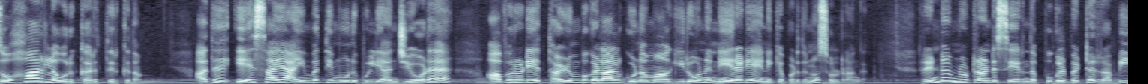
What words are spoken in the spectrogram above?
ஜொஹார்ல ஒரு கருத்து இருக்குதாம் அது ஏசாயா ஐம்பத்தி மூணு புள்ளி அஞ்சோட அவருடைய தழும்புகளால் குணமாகிறோன்னு நேரடியாக இணைக்கப்படுதுன்னு சொல்றாங்க. ரெண்டாம் நூற்றாண்டை சேர்ந்த புகழ்பெற்ற ரபி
